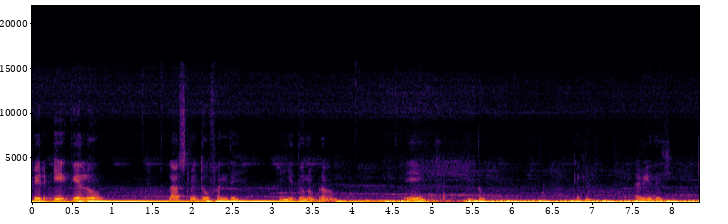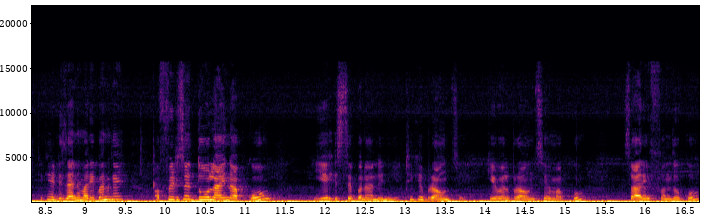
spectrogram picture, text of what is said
फिर एक येलो लास्ट में दो फंदे ये दोनों ब्राउन एक, दो। ठीक है? अब ये देखिए। ठीक है डिज़ाइन हमारी बन गई। और फिर से दो लाइन आपको ये इससे बना लेनी है। ठीक है ब्राउन से। केवल ब्राउन से हम आपको सारे फंदों को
